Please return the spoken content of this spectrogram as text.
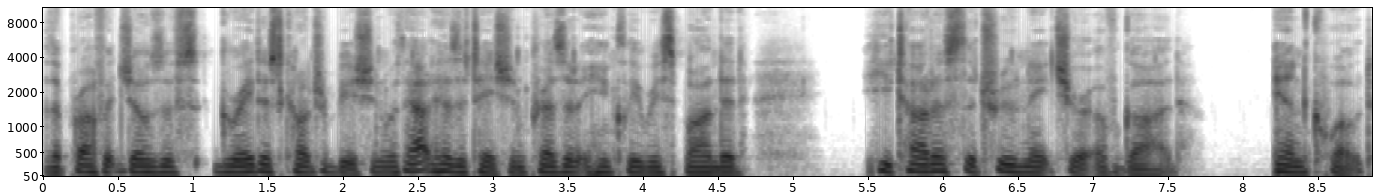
the prophet Joseph's greatest contribution, without hesitation, President Hinckley responded, He taught us the true nature of God. End quote.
